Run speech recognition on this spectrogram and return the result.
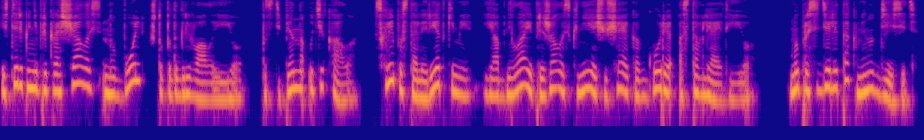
Истерика не прекращалась, но боль, что подогревала ее, постепенно утекала. Схлипы стали редкими, я обняла и прижалась к ней, ощущая, как горе оставляет ее. Мы просидели так минут десять.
